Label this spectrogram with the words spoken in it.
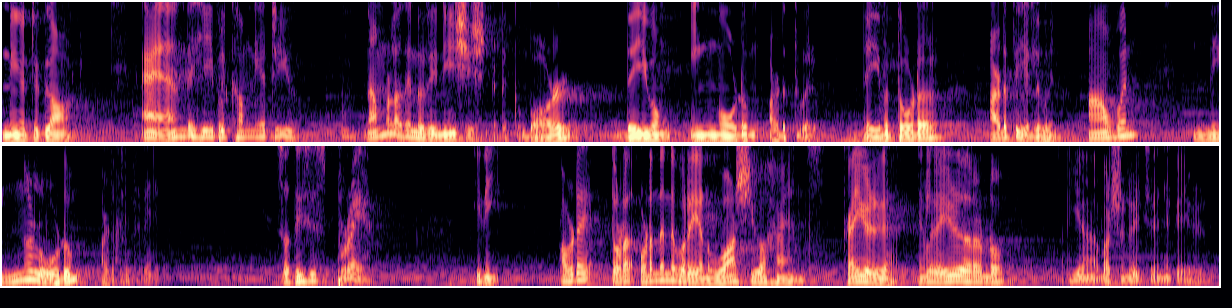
near to God and he will come near to you നമ്മൾ അതിനൊരു ഇനീഷ്യേഷൻ എടുക്കുമ്പോൾ ദൈവം ഇങ്ങോട്ടും അടുത്ത് വരും. ദൈവത്തോട് അടുത്ത് ചെല്ലുവൻ. അവൻ നിങ്ങളോടും അടുത്ത് വരും. സോ ദിസ് ഇസ് പ്രേയർ ഇനി അവിടെ ഉടൻ തന്നെ പറയാണ് വാഷ് യുവർ ഹാൻഡ്സ് കൈ കഴുകുക. നിങ്ങൾ കൈ കഴുകാറുണ്ടോ? അയ്യാ ഭക്ഷണം കഴിച്ചു കഴിഞ്ഞാൽ കൈ കഴുകും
